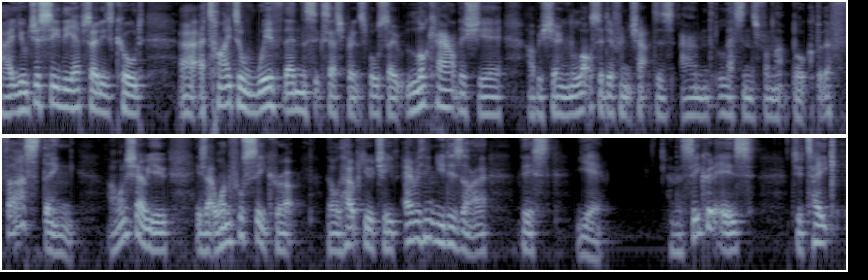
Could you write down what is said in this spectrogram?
Uh, you'll just see the episode is called uh, A Title with Then the Success Principle. So, look out this year. I'll be sharing lots of different chapters and lessons from that book. But the first thing I want to show you is that wonderful secret that will help you achieve everything you desire this year. And the secret is to take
